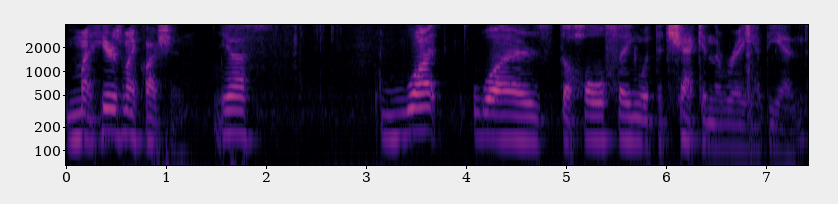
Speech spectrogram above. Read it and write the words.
my, here's my question: yes. What was the whole thing with the check in the ring at the end?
